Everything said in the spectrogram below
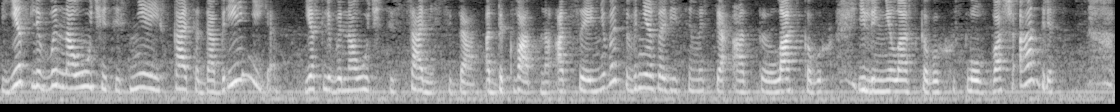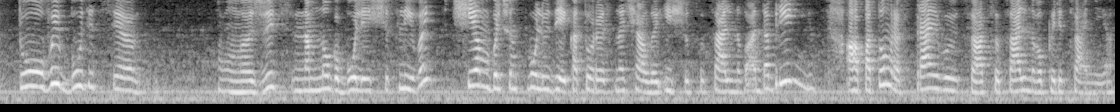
Если вы научитесь не искать одобрения, если вы научитесь сами себя адекватно оценивать, вне зависимости от ласковых или неласковых слов в ваш адрес, то вы будете жить намного более счастливой, чем большинство людей, которые сначала ищут социального одобрения, а потом расстраиваются от социального порицания.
